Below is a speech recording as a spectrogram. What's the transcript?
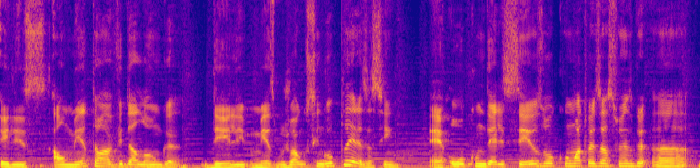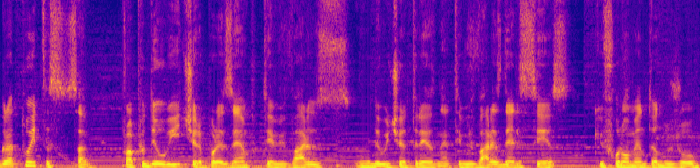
eles aumentam a vida longa dele, mesmo jogos single players, assim. É, ou com DLCs ou com atualizações gra- ah, gratuitas, sabe? O próprio The Witcher, por exemplo, teve vários. The Witcher 3, né? Teve várias DLCs que foram aumentando o jogo.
